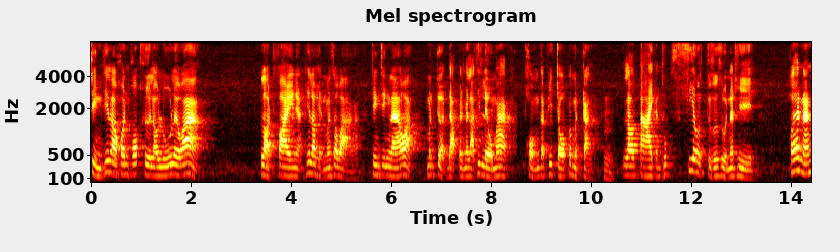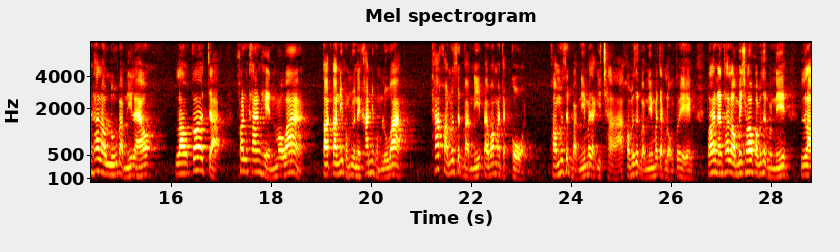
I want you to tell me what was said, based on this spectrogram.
สิ่งที่เราค้นพบคือเรารู้เลยว่า หลอดไฟเนี่ยที่เราเห็นมันสว่างอะจริง ๆ แล้วอะมันเกิดดับเป็นเวลาที่เร็วมาก ผมกับพี่โจ๊กก็เหมือนกันอืมเราตายกันทุกเสี้ยวจุดศูนย์นาที เพราะฉะนั้นถ้าเรารู้แบบนี้แล้ว เราก็จะค่อนข้างเห็นมาว่า ตอนตอนนี้ผมอยู่ในขั้นที่ผมรู้ว่า ถ้าความรู้สึกแบบนี้แปลว่ามาจากโกรธ ความรู้สึกแบบนี้มาจากอิจฉา ความรู้สึกแบบนี้มาจากหลงตัวเอง เพราะฉะนั้นถ้าเราไม่ชอบความรู้สึกแบบนี้ เรา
